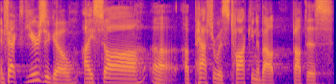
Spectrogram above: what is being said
In fact, years ago, I saw uh, a pastor was talking about, about this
